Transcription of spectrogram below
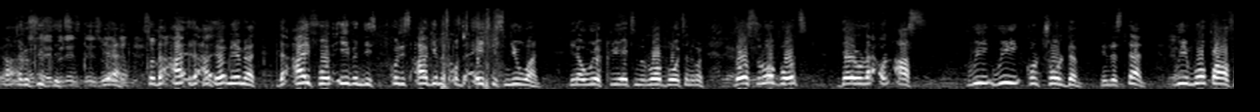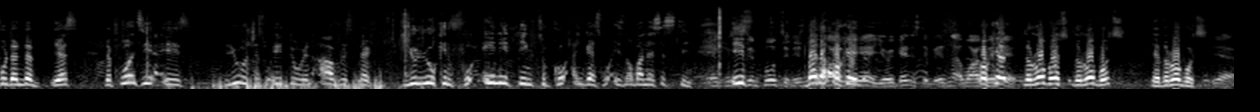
uh, I refute Okay, there's- there's yeah. already- So the, i- the, i- let me remember that. the iPhone, even this, because this argument of the atheist new one. You know, we're creating robots and all. those robots, they rely on us. We we control them. You understand? We're more powerful than them. Yes. The point here is, you just what you're doing. I have respect. You're looking for anything to go and guess what is not by necessity. Yeah, 'cause it's important. Isn't brother, okay, we're? You're against it, but isn't that why we're okay, here? the robots, the robots, yeah, the robots. Yeah.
